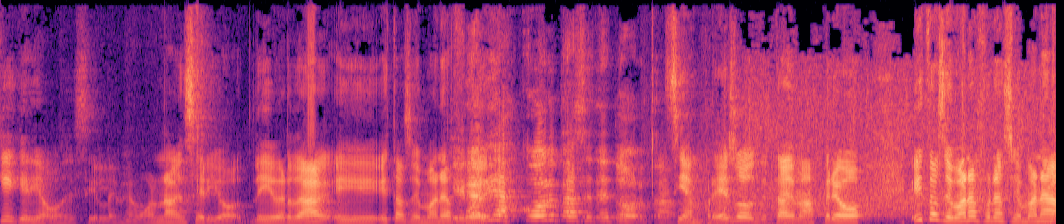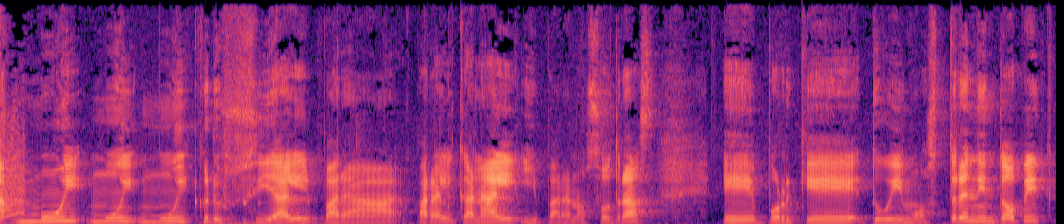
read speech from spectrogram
¿Qué queríamos decirles, mi amor? No, en serio, de verdad, eh, esta semana Que fue... la vida es corta, se te torta. Siempre, eso está de más. Pero esta semana fue una semana muy, muy, muy crucial para, para el canal y para nosotras. eh, porque tuvimos trending topic.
